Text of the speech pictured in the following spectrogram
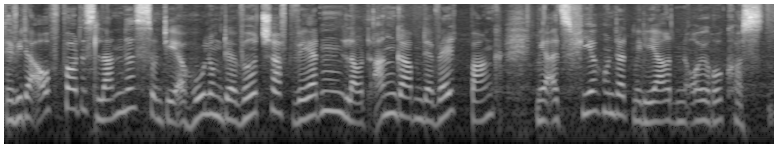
Der Wiederaufbau des Landes und die Erholung der Wirtschaft werden laut Angaben der Weltbank mehr als 400 Milliarden Euro kosten.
